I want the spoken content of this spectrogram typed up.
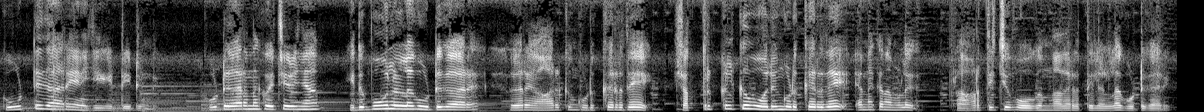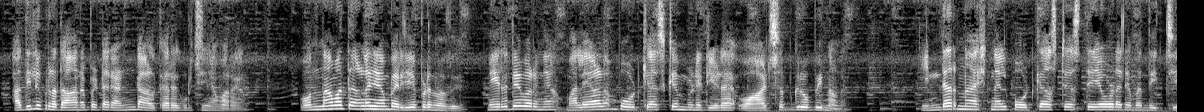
കൂട്ടുകാരെ എനിക്ക് കിട്ടിയിട്ടുണ്ട്. കൂട്ടുകാരെന്നൊക്കെ വെച്ച് കഴിഞ്ഞാൽ ഇതുപോലുള്ള കൂട്ടുകാരെ വേറെ ആർക്കും കൊടുക്കരുതേ ശത്രുക്കൾക്ക് പോലും കൊടുക്കരുതേ എന്നൊക്കെ നമ്മൾ പ്രാർത്ഥിച്ചു പോകുന്ന തരത്തിലുള്ള കൂട്ടുകാർ അതിൽ പ്രധാനപ്പെട്ട രണ്ടാൾക്കാരെ കുറിച്ച് ഞാൻ പറയാം. ഒന്നാമത്തെ ആളെ ഞാൻ പരിചയപ്പെടുന്നത് നേരത്തെ പറഞ്ഞ മലയാളം പോഡ്കാസ്റ്റ് കമ്മ്യൂണിറ്റിയുടെ വാട്സപ്പ് ഗ്രൂപ്പിൽ നിന്നാണ് ഇന്റർനാഷണൽ പോഡ്കാസ്റ്റേഴ്സ് ഡേയോടനുബന്ധിച്ച്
